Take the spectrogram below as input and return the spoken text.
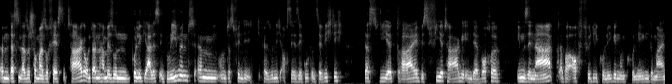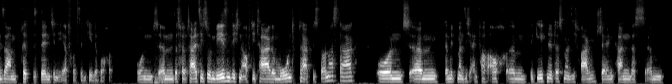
Ähm, das sind also schon mal so feste Tage. Und dann haben wir so ein kollegiales Agreement. Ähm, und das finde ich persönlich auch sehr, sehr gut und sehr wichtig, dass wir drei bis vier Tage in der Woche im Senat, aber auch für die Kolleginnen und Kollegen gemeinsam präsent in Erfurt sind jede Woche. Und mhm. ähm, das verteilt sich so im Wesentlichen auf die Tage Montag bis Donnerstag. Und ähm, damit man sich einfach auch ähm, begegnet, dass man sich Fragen stellen kann, dass ähm,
